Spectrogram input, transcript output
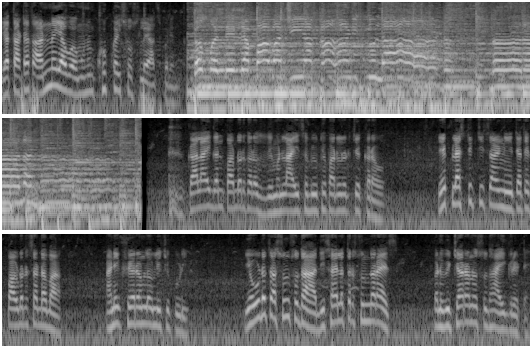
या ताटात अन्न यावं म्हणून खूप काही सोसलंय आजपर्यंत. दमलेल्या पावाची या कहाणी तुला काल आई गन पावडर करत होती. म्हणलं आईचं ब्युटी पार्लर चेक करावं. एक प्लॅस्टिकची चाळणी त्यात एक पावडरचा डबा आणि एक फेरम लवलीची पुडी. एवढंच असून सुद्धा दिसायला तर सुंदर आहेच पण विचारानं सुद्धा आई ग्रेट आहे.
